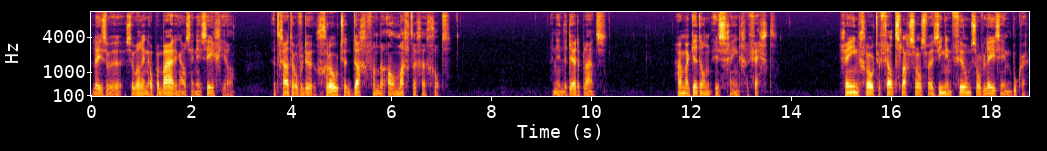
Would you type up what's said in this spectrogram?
lezen we zowel in Openbaring als in Ezekiel. Het gaat over de grote dag van de Almachtige God. En in de derde plaats, Armageddon is geen gevecht. Geen grote veldslag zoals wij zien in films of lezen in boeken.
